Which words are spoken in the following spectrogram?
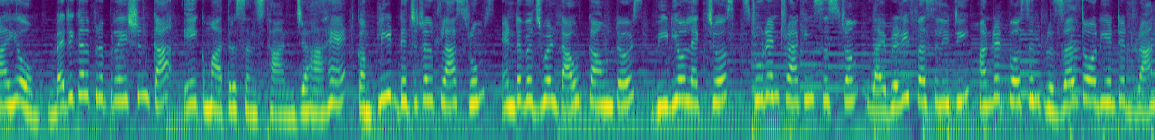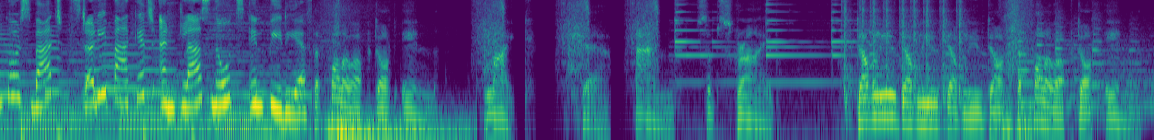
बायोम मेडिकल प्रिपरेशन का एकमात्र संस्थान जहाँ है complete digital classrooms, individual doubt counters, video lectures, student tracking system, library facility, 100% percent result oriented rankers batch, study package and class notes in PDF The follow up.in. Like, share, and subscribe. www.thefollowup.in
